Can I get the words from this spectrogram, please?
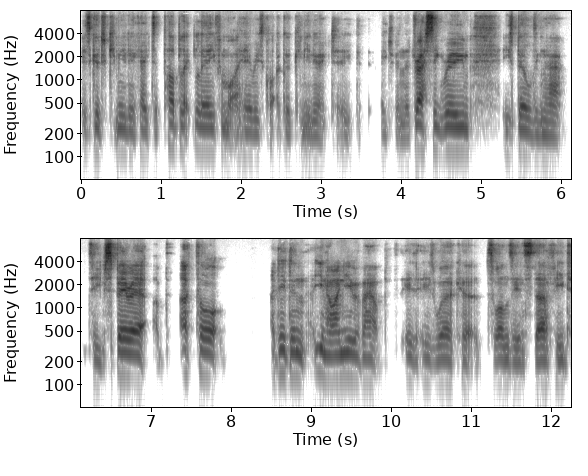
He's a good communicator publicly. From what I hear, he's quite a good communicator in the dressing room. He's building that team spirit. I thought I didn't, you know, I knew about his, work at Swansea and stuff. He'd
